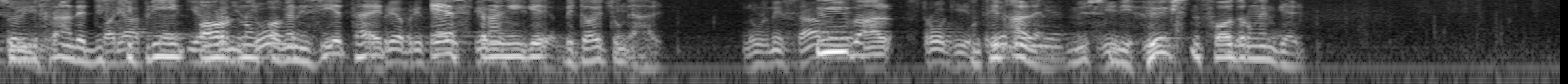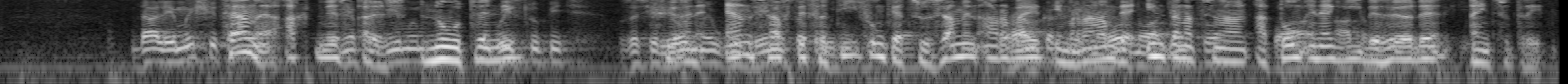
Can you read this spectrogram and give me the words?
sowie die Fragen der Disziplin, Ordnung, Organisiertheit erstrangige Bedeutung erhalten. Überall und in allem müssen die höchsten Forderungen gelten. Ferner erachten wir es als notwendig, für eine ernsthafte Vertiefung der Zusammenarbeit im Rahmen der Internationalen Atomenergiebehörde einzutreten.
